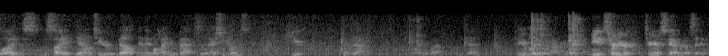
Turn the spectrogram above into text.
slide this, the side down to your belt and then behind your back, so it actually comes here, like that, behind your back, okay? Turn your blade over, your blade. You need to turn your, turn your scabbard upside down.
